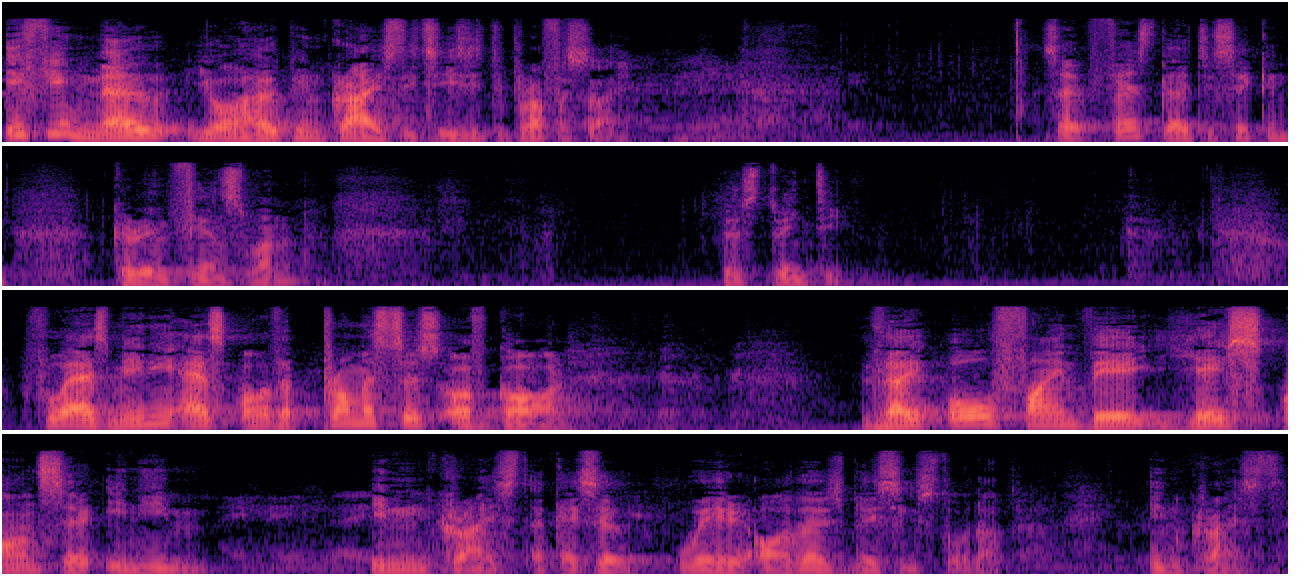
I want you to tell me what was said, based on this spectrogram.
if you know your hope in Christ, it's easy to prophesy. So, first go to 2 Corinthians 1, verse 20. For as many as are the promises of God, they all find their yes answer in Him in Christ. Okay, so where are those blessings stored up? In Christ.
